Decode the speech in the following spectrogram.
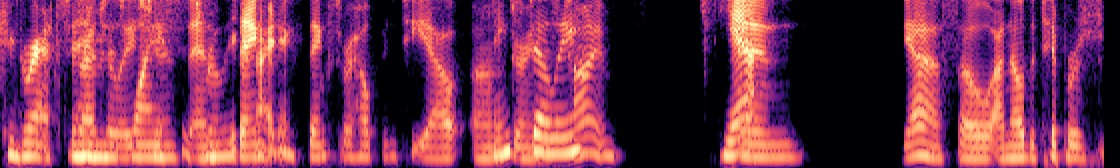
congrats to him and his wife. It's and really thanks, exciting. Thanks for helping T out um, Thanks, during Billy. this time. Yeah. And yeah, so I know the tippers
